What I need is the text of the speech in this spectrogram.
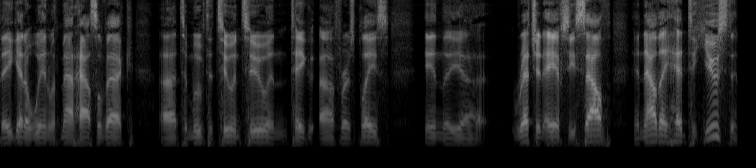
they get a win with Matt Hasselbeck uh, to move to two and two and take uh, first place in the uh, wretched AFC South. And now they head to Houston.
